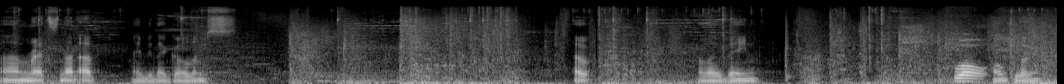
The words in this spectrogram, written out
Um, red's not up. Maybe they're golems. Oh. Hello, Vayne. Whoa. Thank you.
